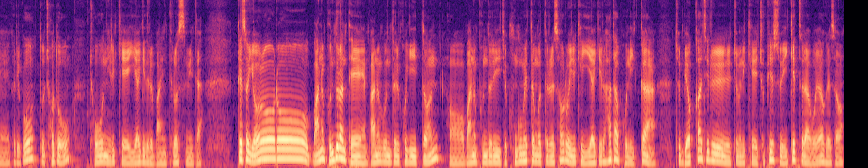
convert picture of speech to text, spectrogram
예, 그리고 또 저도 좋은 이렇게 이야기들을 많이 들었습니다. 그래서 여러 많은 분들한테 많은 분들 거기 있던 어, 많은 분들이 이제 궁금했던 것들을 서로 이렇게 이야기를 하다 보니까 좀 몇 가지를 좀 이렇게 좁힐 수 있겠더라고요. 그래서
